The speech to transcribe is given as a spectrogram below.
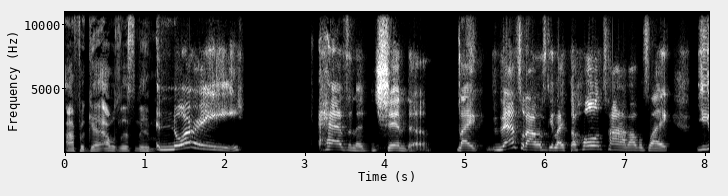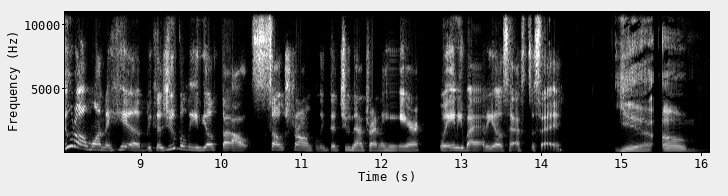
I forget. I was listening. N.O.R.E. has an agenda. Like that's what I was getting. Like the whole time, I was like, "You don't want to hear because you believe your thoughts so strongly that you're not trying to hear what anybody else has to say." Yeah. Um.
